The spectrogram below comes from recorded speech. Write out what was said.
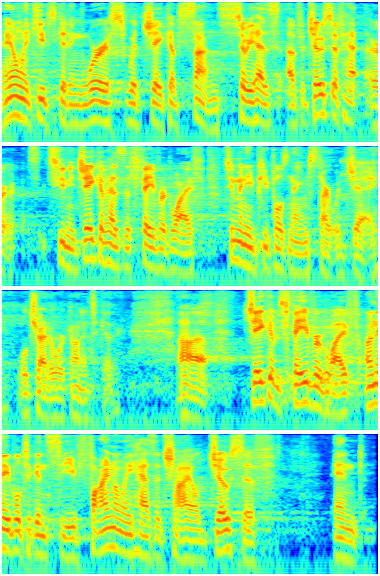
And it only keeps getting worse with Jacob's sons. So he has, uh, Joseph, ha- or excuse me, Jacob has this favored wife. Too many people's names start with J. We'll try to work on it together. Uh, Jacob's favored wife, unable to conceive, finally has a child, Joseph, and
